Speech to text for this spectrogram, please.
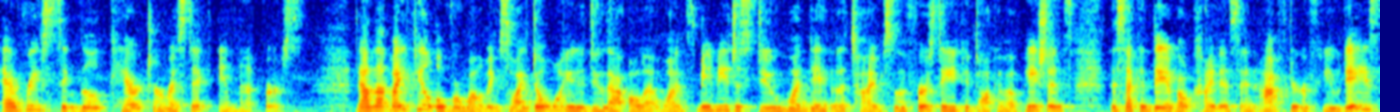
every single characteristic in that verse. Now, that might feel overwhelming, so I don't want you to do that all at once. Maybe just do one day at a time. So, the first day you can talk about patience, the second day about kindness, and after a few days,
